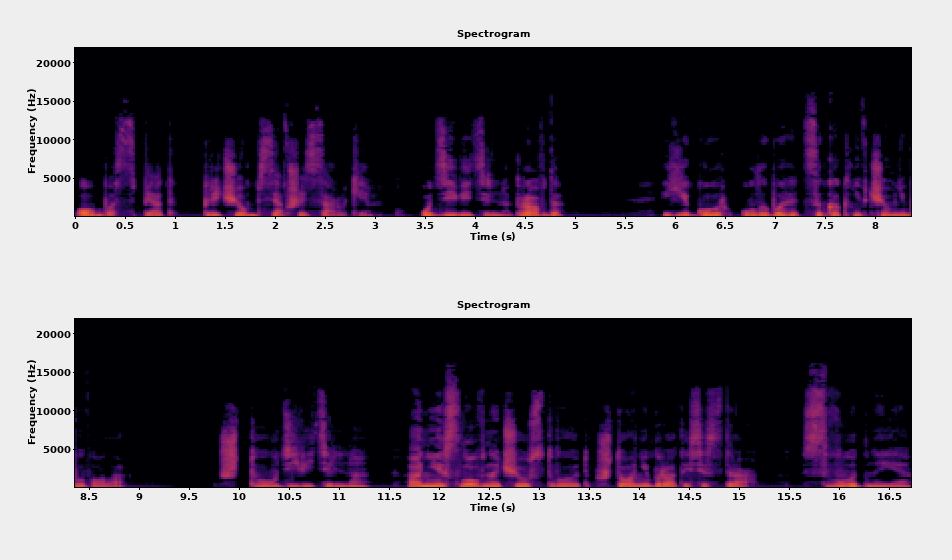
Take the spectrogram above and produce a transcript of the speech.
Оба спят, причем взявшись за руки. Удивительно, правда? Егор улыбается, как ни в чем не бывало. Что удивительно? Они словно чувствуют, что они брат и сестра. Сводные.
